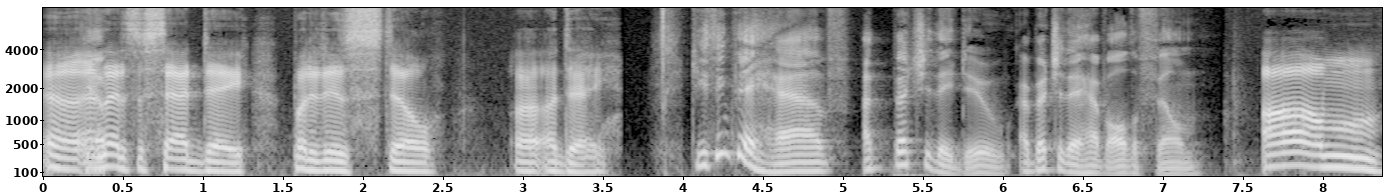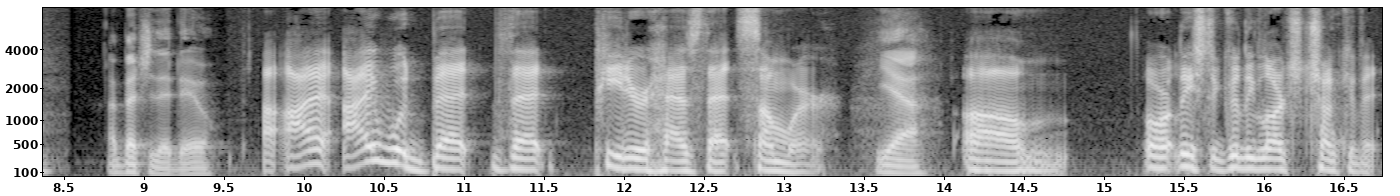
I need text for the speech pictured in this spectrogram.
Uh, Yep. And that is a sad day, but it is still uh, a day. Do you think they have? I bet you they do. I bet you they have all the film. Um, I bet you they do. I, I would bet that Peter has that somewhere. Yeah. um, or at least a goodly large chunk of it.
